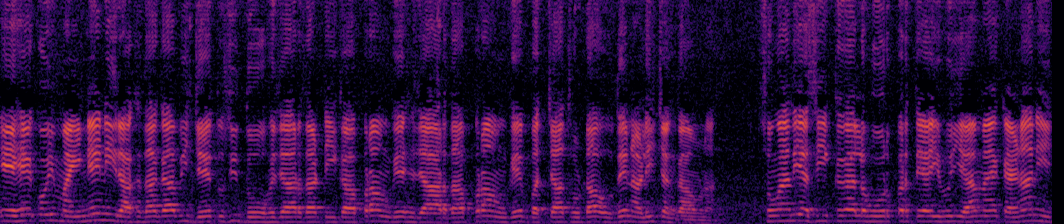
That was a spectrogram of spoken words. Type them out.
ਇਹ ਕੋਈ ਮਾਇਨੇ ਨਹੀਂ ਰੱਖਦਾਗਾ ਵੀ ਜੇ ਤੁਸੀਂ 2000 ਦਾ ਟੀਕਾ ਭਰਾਉਂਗੇ 1000 ਦਾ ਭਰਾਉਂਗੇ, ਬੱਚਾ ਤੁਹਾਡਾ ਉਹਦੇ ਨਾਲ ਹੀ ਚੰਗਾ ਆਉਣਾ ਸੋਹਾਂ ਦੀ ਅਸੀਂ ਇੱਕ ਗੱਲ ਹੋਰ ਪਰਤਿਆਈ ਹੋਈ ਆ, ਮੈਂ ਕਹਿਣਾ ਨਹੀਂ,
